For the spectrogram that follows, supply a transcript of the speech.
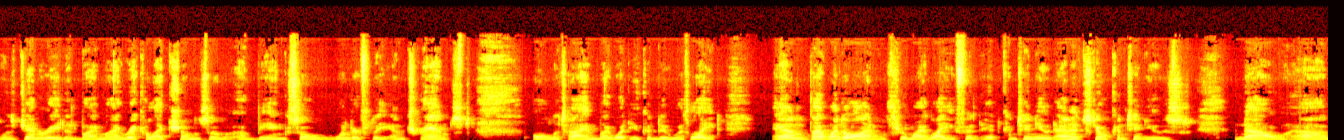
was generated by my recollections of, of being so wonderfully entranced all the time by what you could do with light. And that went on through my life. It, it continued, and it still continues now. Uh,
